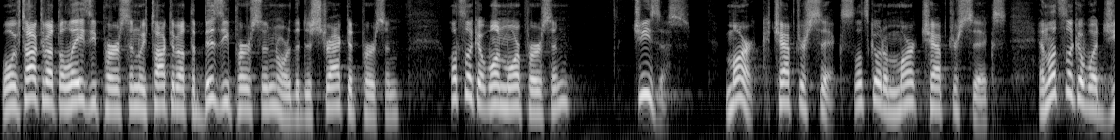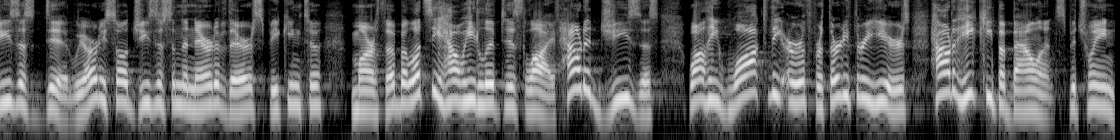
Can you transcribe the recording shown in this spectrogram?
Well, we've talked about the lazy person, we've talked about the busy person or the distracted person. Let's look at one more person Jesus. Mark chapter 6. Let's go to Mark chapter 6 and let's look at what Jesus did. We already saw Jesus in the narrative there speaking to Martha, but let's see how he lived his life. How did Jesus, while he walked the earth for 33 years, how did he keep a balance between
